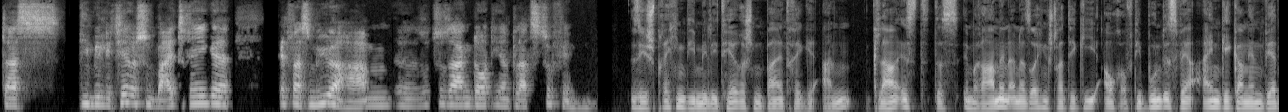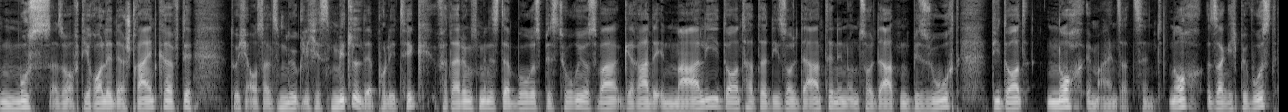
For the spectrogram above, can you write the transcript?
dass die militärischen Beiträge etwas Mühe haben, äh, sozusagen dort ihren Platz zu finden. Sie sprechen die militärischen Beiträge an. Klar ist, dass im Rahmen einer solchen Strategie auch auf die Bundeswehr eingegangen werden muss, also auf die Rolle der Streitkräfte, durchaus als mögliches Mittel der Politik. Verteidigungsminister Boris Pistorius war gerade in Mali. Dort hat er die Soldatinnen und Soldaten besucht, die dort noch im Einsatz sind. Noch, sage ich bewusst,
